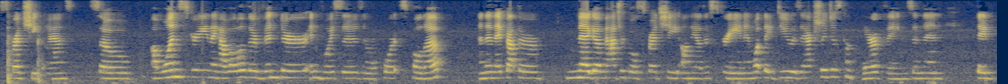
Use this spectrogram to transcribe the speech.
spreadsheet lands. So on one screen, they have all of their vendor invoices and reports pulled up, and then they've got their mega magical spreadsheet on the other screen. And what they do is they actually just compare things, and then they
